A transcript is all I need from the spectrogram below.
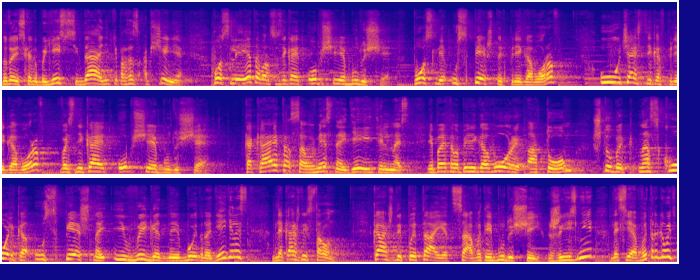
Ну, то есть, как бы, есть всегда некий процесс общения. После этого у нас возникает общее будущее. После успешных переговоров у участников переговоров возникает общее будущее какая-то совместная деятельность. И поэтому переговоры о том, чтобы насколько успешной и выгодной будет эта деятельность для каждой из сторон. Каждый пытается в этой будущей жизни для себя выторговать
